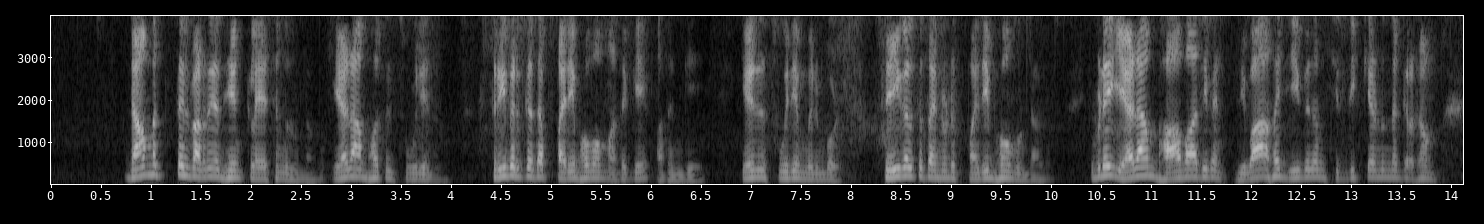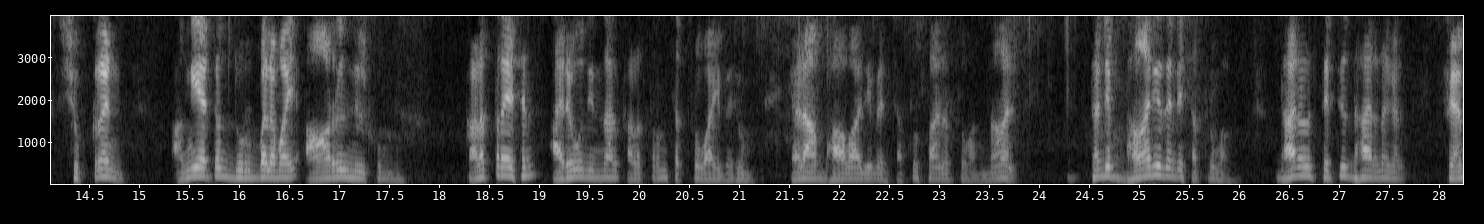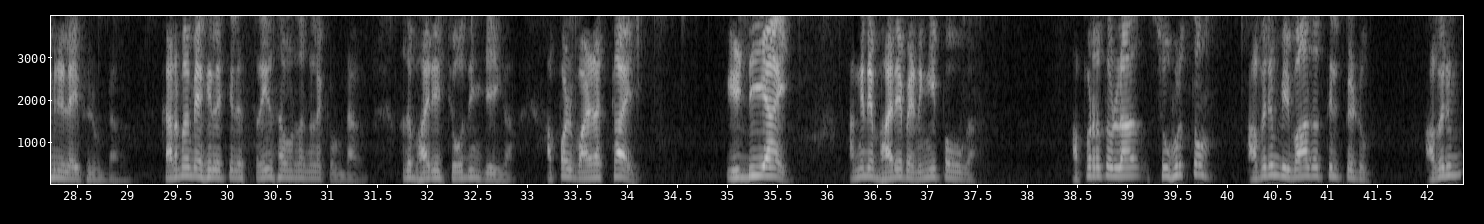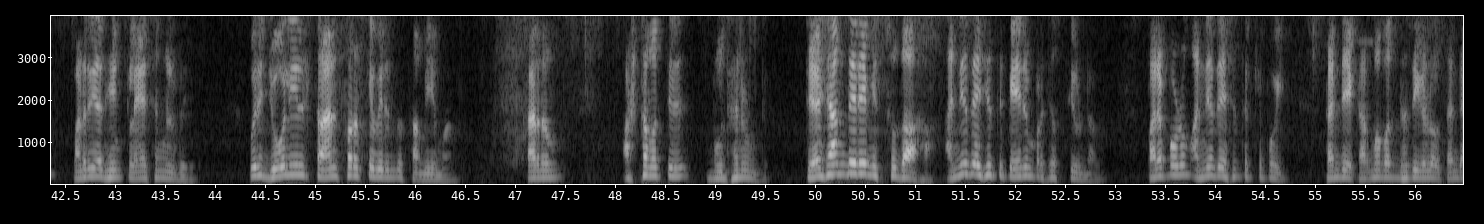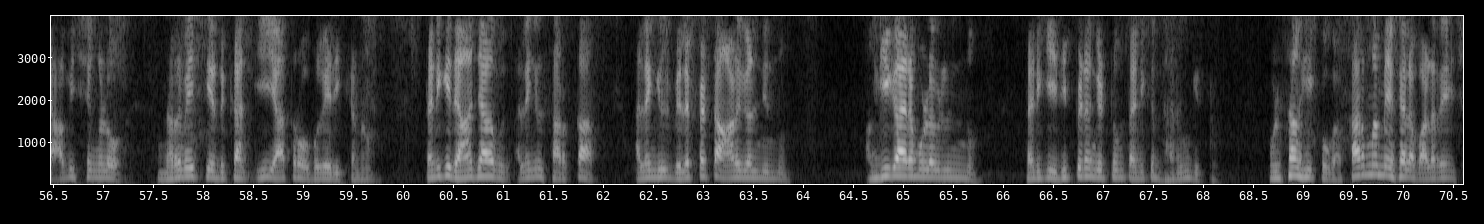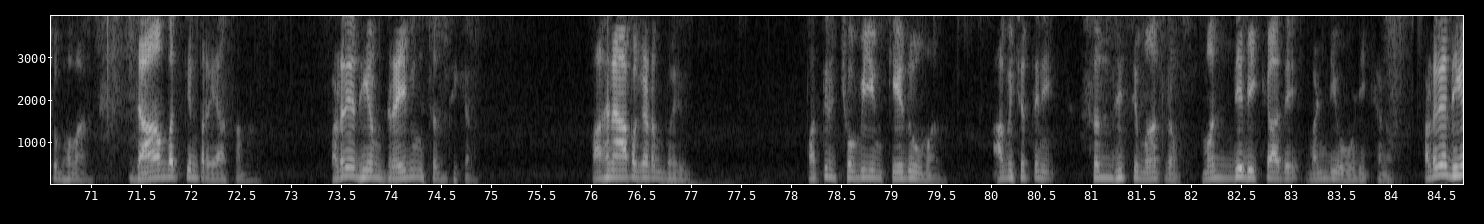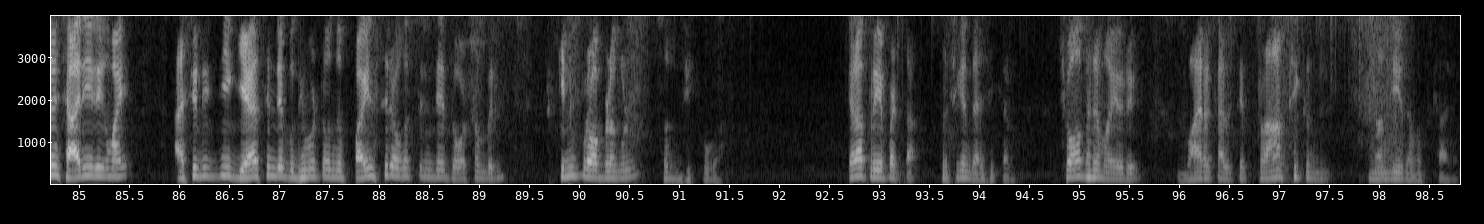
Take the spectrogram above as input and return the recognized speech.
ദാമ്പത്യത്തിൽ വളരെയധികം ക്ലേശങ്ങളുണ്ടാകും. ഏഴാം ഭാവത്തിൽ സൂര്യനാണ്. സ്ത്രീവർഗത പരിഭവം മതകെ പതങ്കെ ഏഴ് സൂര്യൻ വരുമ്പോൾ സ്ത്രീകൾക്ക് തന്നോട് പരിഭവം ഉണ്ടാകും ഇവിടെ ഏഴാം ഭാവാധിപൻ വിവാഹ ജീവിതം ചിന്തിക്കേണ്ടുന്ന ഗ്രഹം ശുക്രൻ അങ്ങേയറ്റം ദുർബലമായി ആറിൽ നിൽക്കുന്നു. കളത്രേശൻ അരോ നിന്നാൽ കളത്രം ശത്രുവായി വരും. ഏഴാം ഭാവാധിപൻ ശത്രുസ്ഥാനത്ത് വന്നാൽ തന്റെ ഭാര്യ തന്റെ ശത്രുവാകും. ധാരാളം തെറ്റിദ്ധാരണകൾ ഫാമിലി ലൈഫിൽ ഉണ്ടാകും. കർമ്മമേഖലയിൽ ചില സ്ത്രീ സൗഹൃദങ്ങളൊക്കെ ഉണ്ടാകും. അത് ഭാര്യയെ ചോദ്യം ചെയ്യുക. അപ്പോൾ വഴക്കായി ഇടിയായി അങ്ങനെ ഭാര്യ പിണങ്ങിപ്പോവുക. അപ്പുറത്തുള്ള സുഹൃത്തും അവരും വിവാദത്തിൽപ്പെടും അവരും വളരെയധികം ക്ലേശങ്ങൾ വരും. ഒരു ജോലിയിൽ ട്രാൻസ്ഫറൊക്കെ വരുന്ന സമയമാണ്. കാരണം അഷ്ടമത്തിൽ ബുധനുണ്ട്. ദേശാന്തരെ വിസ്തുതാഹ അന്യദേശത്ത് പേരും പ്രശസ്തി ഉണ്ടാകും പലപ്പോഴും അന്യദേശത്തൊക്കെ പോയി തന്റെ കർമ്മപദ്ധതികളോ തന്റെ ആവശ്യങ്ങളോ നിറവേറ്റിയെടുക്കാൻ ഈ യാത്ര ഉപകരിക്കണം. തനിക്ക് രാജാവ് അല്ലെങ്കിൽ സർക്കാർ അല്ലെങ്കിൽ വിലപ്പെട്ട ആളുകളിൽ നിന്നും അംഗീകാരമുള്ളവരിൽ നിന്നും തനിക്ക് ഇരിപ്പിടം കിട്ടും തനിക്ക് ധനം കിട്ടും. ഉത്സാഹിക്കുക. കർമ്മമേഖല വളരെ ശുഭമാണ്. ദാമ്പത്യം പ്രയാസമാണ്. വളരെയധികം ഡ്രൈവിംഗ് ശ്രദ്ധിക്കണം. വാഹനാപകടം വരും. പത്തിൽ ചൊവ്വയും കേതുവുമാണ്. ആവശ്യത്തിന് ശ്രദ്ധിച്ച് മാത്രം മദ്യപിക്കാതെ വണ്ടി ഓടിക്കണം. വളരെയധികം ശാരീരികമായി അസിഡിറ്റി ഗ്യാസിന്റെ ബുദ്ധിമുട്ട് വന്ന് പൈൽസ് രോഗത്തിന്റെ ദോഷം വരും. സ്കിൻ പ്രോബ്ലങ്ങളും ശ്രദ്ധിക്കുക. ഏറെ പ്രിയപ്പെട്ട വൃശ്ചികൻ രാശിക്കാർ ശോഭനമായൊരു വാരക്കാലത്തെ പ്രാർത്ഥിക്കുന്നു. നന്ദി നമസ്കാരം.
